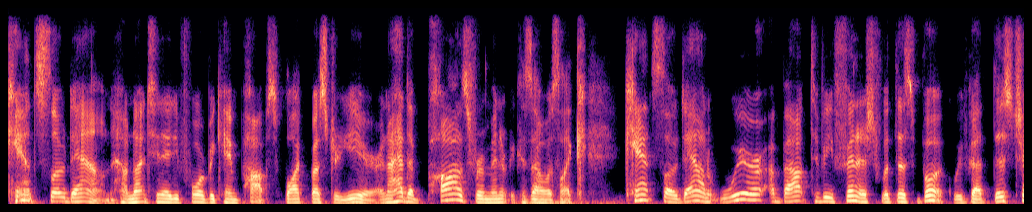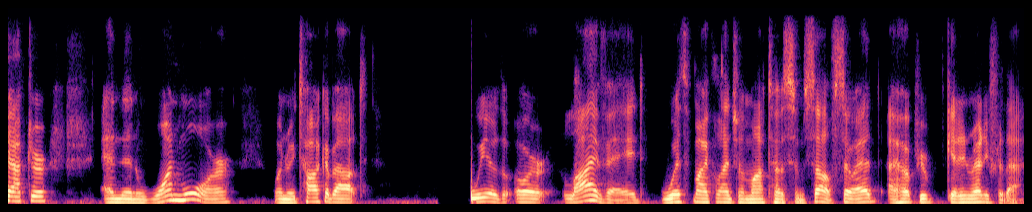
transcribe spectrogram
Can't Slow Down, how 1984 became pop's blockbuster year. And I had to pause for a minute because I was like, Can't Slow Down. We're about to be finished with this book. We've got this chapter and then one more when we talk about we are the, or Live Aid with Michaelangelo Matos himself. So Ed, I hope you're getting ready for that.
